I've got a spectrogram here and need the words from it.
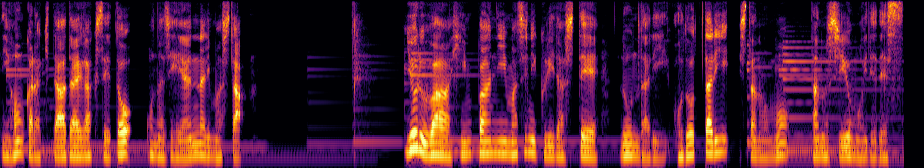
日本から来た大学生と同じ部屋になりました。夜は頻繁に街に繰り出して飲んだり踊ったりしたのも楽しい思い出です。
